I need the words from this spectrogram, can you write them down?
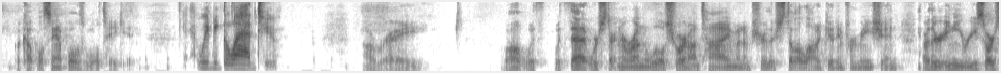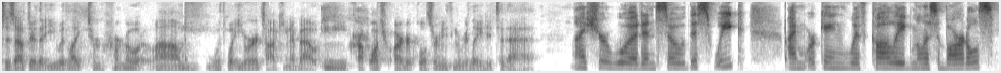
a couple samples, we'll take it. We'd be glad to. All right. Well, with with that, we're starting to run a little short on time, and I'm sure there's still a lot of good information. Are there any resources out there that you would like to promote um, with what you were talking about? Any crop watch articles or anything related to that? I sure would. And so this week, I'm working with colleague Melissa Bartels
